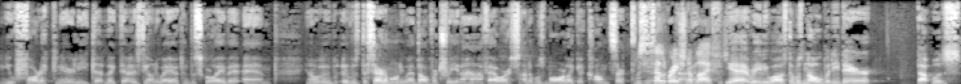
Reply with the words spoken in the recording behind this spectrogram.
euphoric nearly that like that is the only way I can describe it. Um, you know, it, it was the ceremony went on for three and a half hours, and it was more like a concert. It was a celebration of life. Yeah, it really was. There was nobody there that was.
